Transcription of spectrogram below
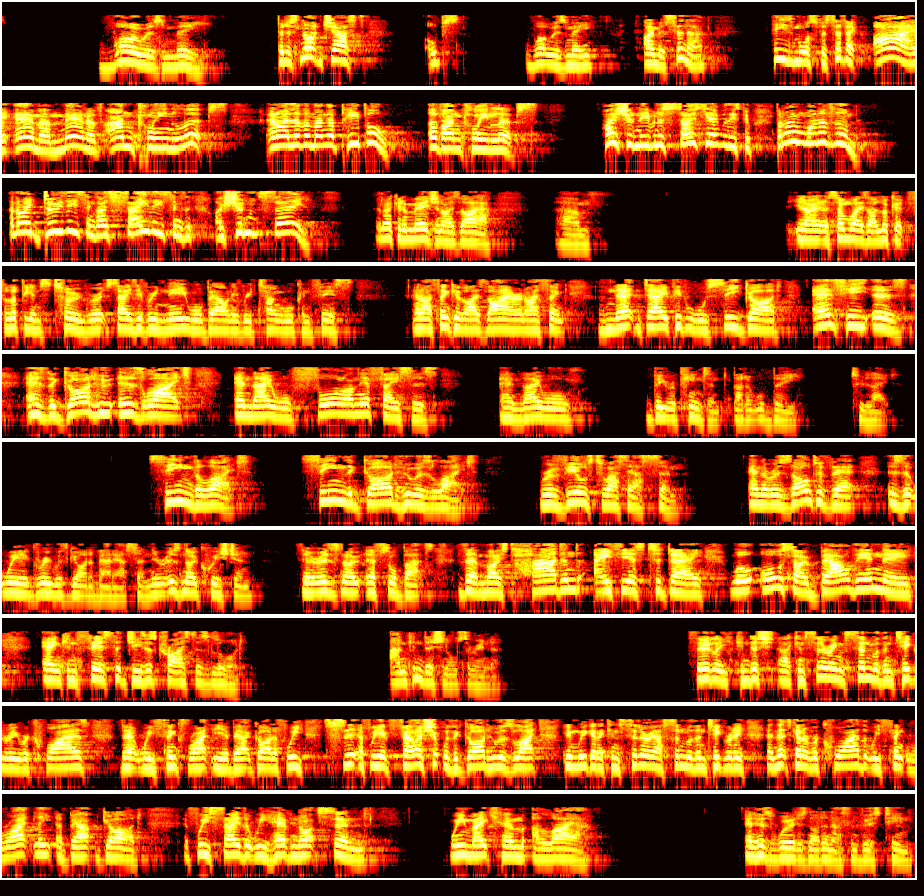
Woe is me. But it's not just, oops, woe is me, I'm a sinner. He's more specific. I am a man of unclean lips, and I live among a people of unclean lips. I shouldn't even associate with these people, but I'm one of them. And I do these things, I say these things that I shouldn't say. And I can imagine Isaiah. Um, you know, in some ways I look at Philippians 2 where it says every knee will bow and every tongue will confess. And I think of Isaiah and I think, in that day people will see God as He is, as the God who is light, and they will fall on their faces and they will be repentant, but it will be too late. Seeing the light, seeing the God who is light, reveals to us our sin. And the result of that is that we agree with God about our sin. There is no question there is no ifs or buts. The most hardened atheist today will also bow their knee and confess that Jesus Christ is Lord. Unconditional surrender. Thirdly, uh, considering sin with integrity requires that we think rightly about God. If we, if we have fellowship with the God who is light, then we're going to consider our sin with integrity, and that's going to require that we think rightly about God. If we say that we have not sinned, we make him a liar. And his word is not in us in verse 10.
